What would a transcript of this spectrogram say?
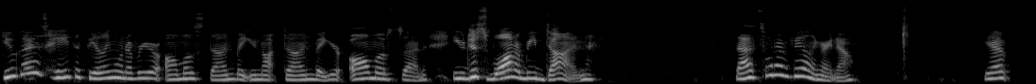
Do you guys hate the feeling whenever you're almost done, but you're not done, but you're almost done? You just want to be done. That's what I'm feeling right now. Yep.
